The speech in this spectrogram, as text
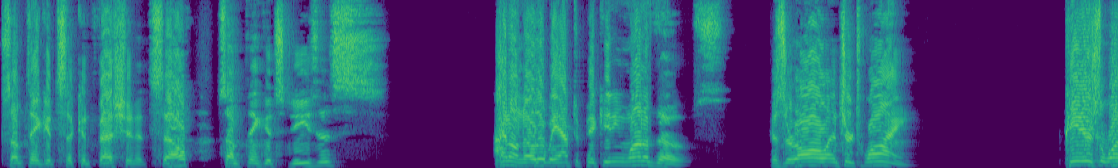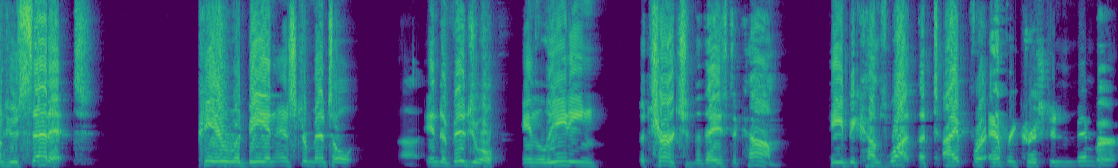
Some think it's the confession itself. Some think it's Jesus. I don't know that we have to pick any one of those because they're all intertwined. Peter's the one who said it. Peter would be an instrumental uh, individual in leading the church in the days to come. He becomes what? The type for every Christian member.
